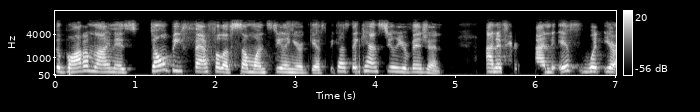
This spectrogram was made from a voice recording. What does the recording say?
the bottom line is don't be fearful of someone stealing your gift because they can't steal your vision. And if you're and if what your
